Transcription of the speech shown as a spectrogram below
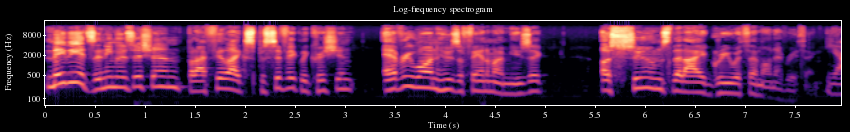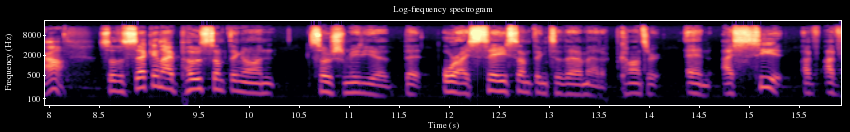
maybe it's any musician, but I feel like specifically Christian, everyone who's a fan of my music assumes that I agree with them on everything. yeah. So the second I post something on social media that, or I say something to them at a concert, and I see it, I've, I've,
